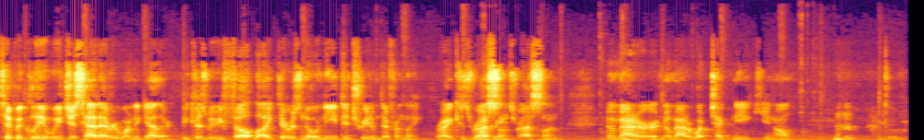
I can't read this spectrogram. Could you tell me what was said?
typically we just had everyone together because we felt like there was no need to treat them differently, right? Because wrestling's wrestling, no matter no matter what technique, you know. Mm-hmm.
